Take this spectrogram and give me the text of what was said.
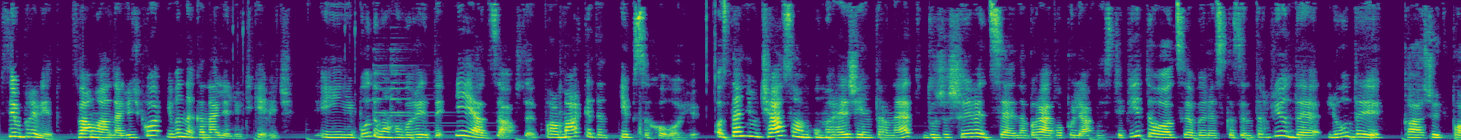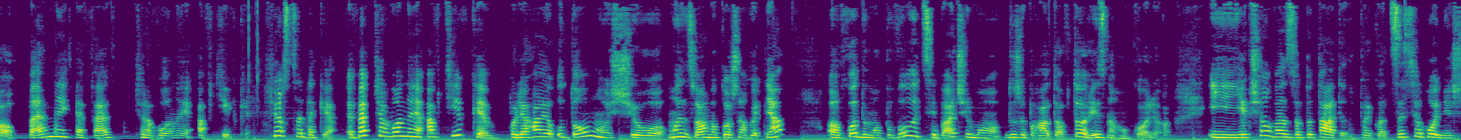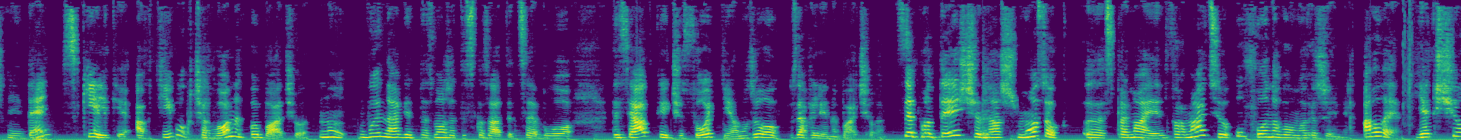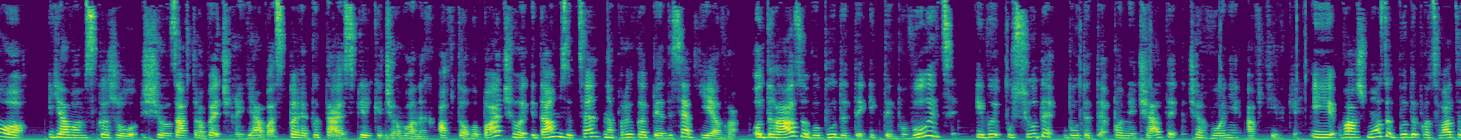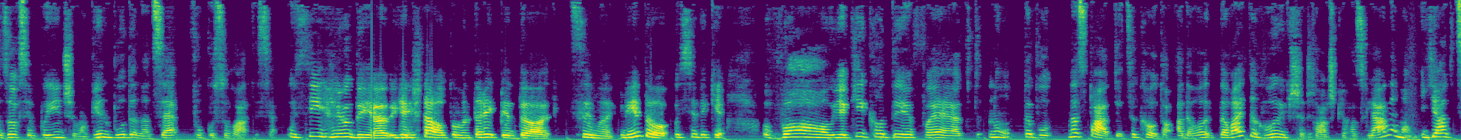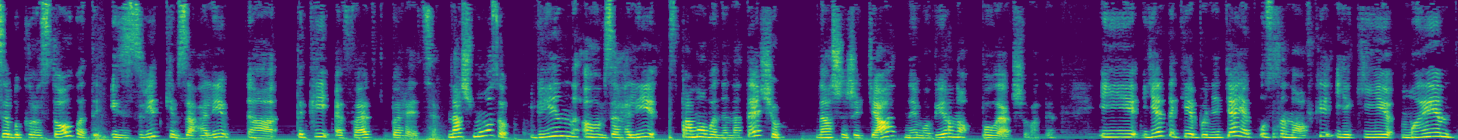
Всім привіт! З вами Анна Людько, і ви на каналі Людькевич. І будемо говорити і як завжди про маркетинг і психологію. Останнім часом у мережі інтернет дуже шириться набирає популярності відео. Це виразка з інтерв'ю, де люди кажуть про певний ефект червоної автівки. Що ж це таке? Ефект червоної автівки полягає у тому, що ми з вами кожного дня. А, Ходимо по вулиці, бачимо дуже багато авто різного кольору. І якщо вас запитати, наприклад, за сьогоднішній день, скільки автівок червоних ви бачили? Ну ви навіть не зможете сказати, це було десятки чи сотні, а можливо, взагалі не бачили. Це про те, що наш мозок е, сприймає інформацію у фоновому режимі. Але якщо я вам скажу, що завтра ввечері я вас перепитаю, скільки червоних авто ви бачили, і дам за це, наприклад, 50 євро. Одразу ви будете йти по вулиці, і ви усюди будете помічати червоні автівки. І ваш мозок буде працювати зовсім по-іншому. Він буде на це фокусуватися. Усі люди, я, я читала коментарі під е, цими відео. Усі такі вау, який крутий ефект. Ну, типу, насправді це круто. А давайте глибше трошки розглянемо, як це використовувати і звідки взагалі а, такий ефект береться. Наш мозок він а, взагалі спрямований на те, щоб наше життя неймовірно полегшувати. І є таке поняття, як установки, які ми е,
